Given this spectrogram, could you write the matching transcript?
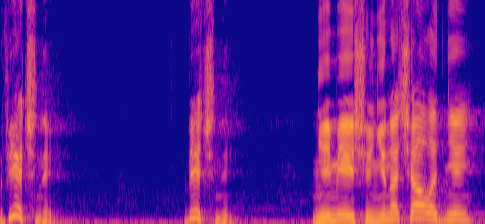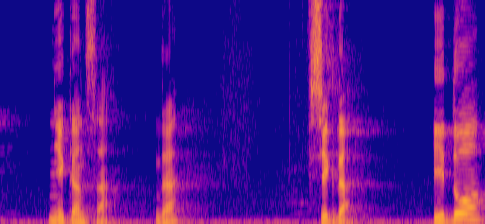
Вечный. Вечный. Не имеющий ни начала дней, ни конца. Да? Всегда. И до,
